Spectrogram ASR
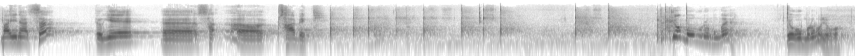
마이너스 여기에 어, 사, 어, 400t 이거 뭐 물어본 거야? 요거 물어본 요거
